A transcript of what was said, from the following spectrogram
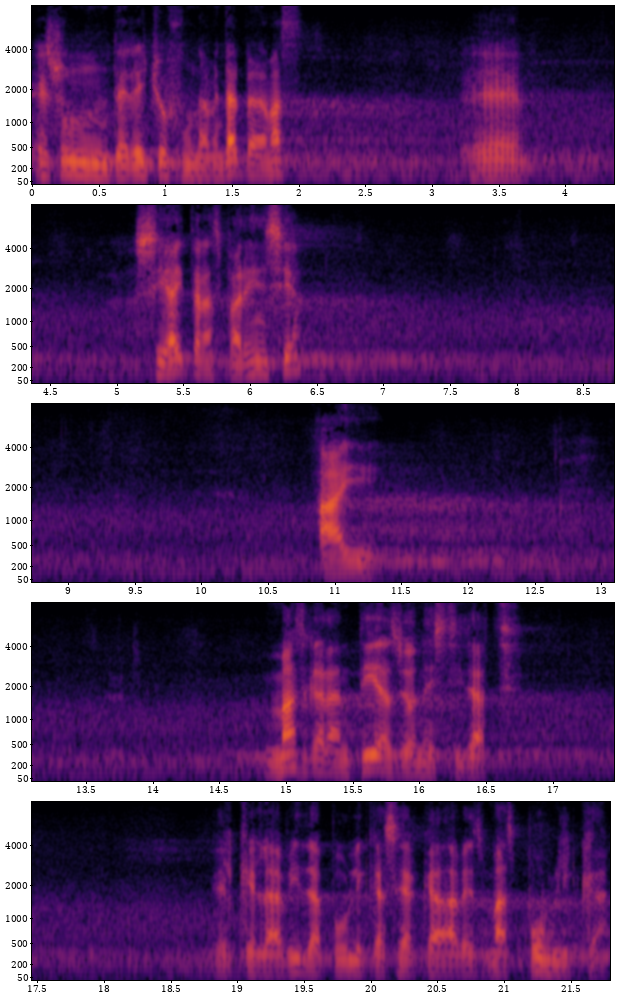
es un derecho fundamental, pero además, eh, si hay transparencia, hay más garantías de honestidad, el que la vida pública sea cada vez más pública.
